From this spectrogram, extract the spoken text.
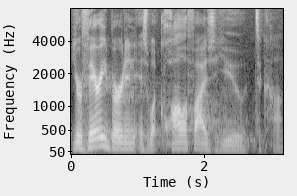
Your very burden is what qualifies you to come.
